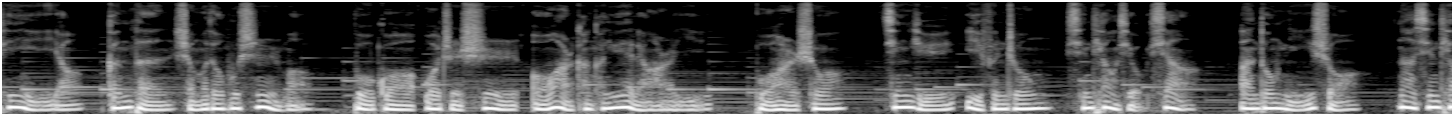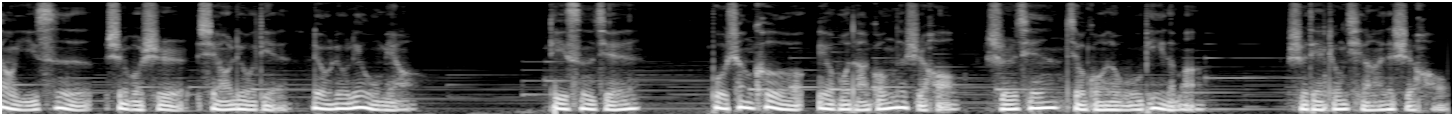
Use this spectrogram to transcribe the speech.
屁一样，根本什么都不是吗？不过我只是偶尔看看月亮而已。博尔说：“鲸鱼一分钟心跳九下。”安东尼说：“那心跳一次是不是需要六点六六六秒？”第四节，不上课又不打工的时候，时间就过得无比的慢。十点钟起来的时候，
